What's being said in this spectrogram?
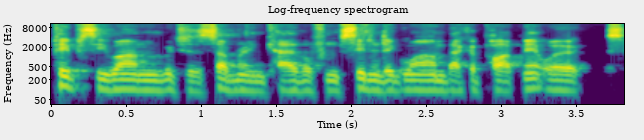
PPC One, which is a submarine cable from Sydney to Guam back at Pipe Networks,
